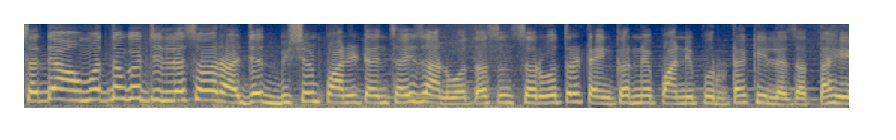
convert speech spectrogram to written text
सध्या अहमदनगर जिल्ह्यासह राज्यात भीषण पाणी टंचाई जाणवत असून सर्वत्र टँकरने पाणी पुरवठा केला जात आहे.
